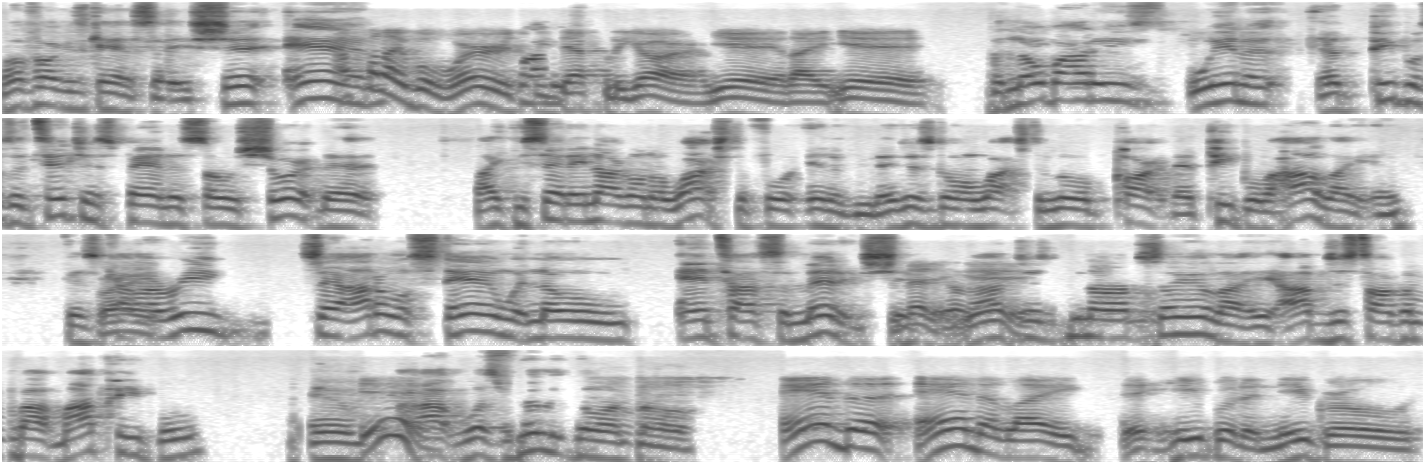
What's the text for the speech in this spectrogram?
motherfuckers can't say shit. And I feel like with words, we definitely are. Yeah, like yeah but nobody's we in a, people's attention span is so short that like you said they're not going to watch the full interview they're just going to watch the little part that people are highlighting because right. Kyrie said I don't stand with no anti-Semitic shit Semitic, yeah. I just you know what I'm saying like I'm just talking about my people and yeah. I, what's really going on and the and the like the Hebrew the Negroes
